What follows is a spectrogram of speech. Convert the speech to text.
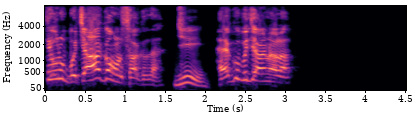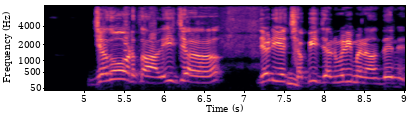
ਤੇ ਉਹਨੂੰ ਬਚਾ ਕੌਣ ਸਕਦਾ? ਜੀ। ਹੈ ਕੋਈ ਬਚਾਉਣ ਵਾਲਾ? ਜਦੋਂ 48 ਚ ਜਿਹੜੀ ਇਹ 26 ਜਨਵਰੀ ਮਨਾਉਂਦੇ ਨੇ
